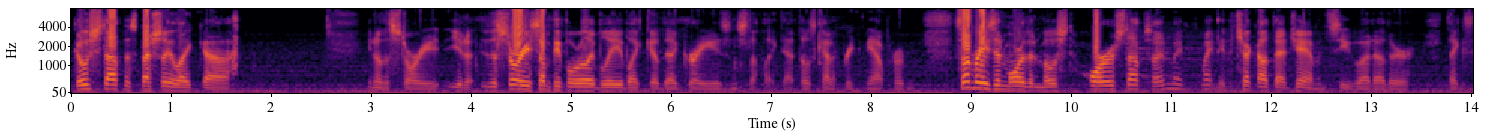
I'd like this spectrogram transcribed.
ghost stuff, especially like uh, you know the story you know the story some people really believe like the grays and stuff like that. Those kind of freak me out for some reason more than most horror stuff so i might, might need to check out that jam and see what other things.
